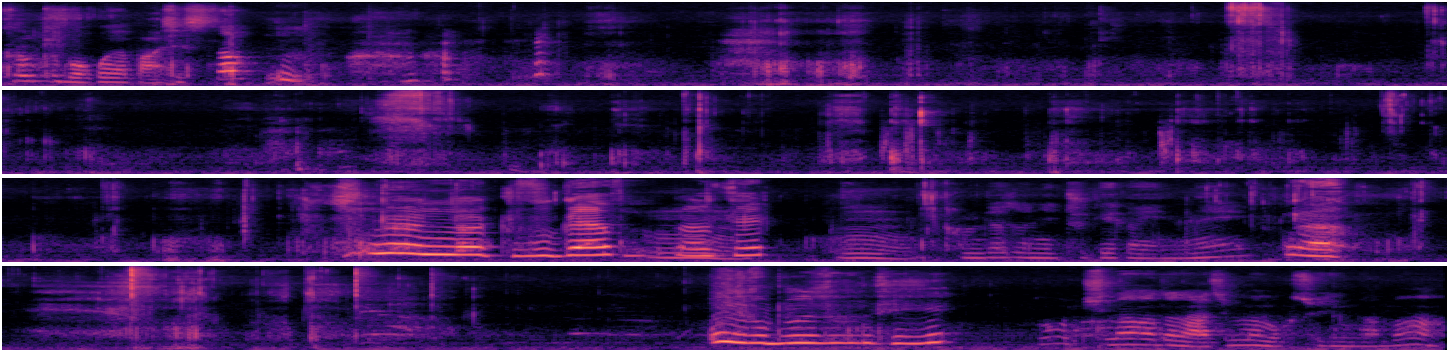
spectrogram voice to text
그렇게 먹어야 맛있어? 수면나 두 개, 아직. 응, 감자전이 두 개가 있네. 야. 이거 무슨 소리지? 어, 지나가던 아줌마 목소리인가 봐.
